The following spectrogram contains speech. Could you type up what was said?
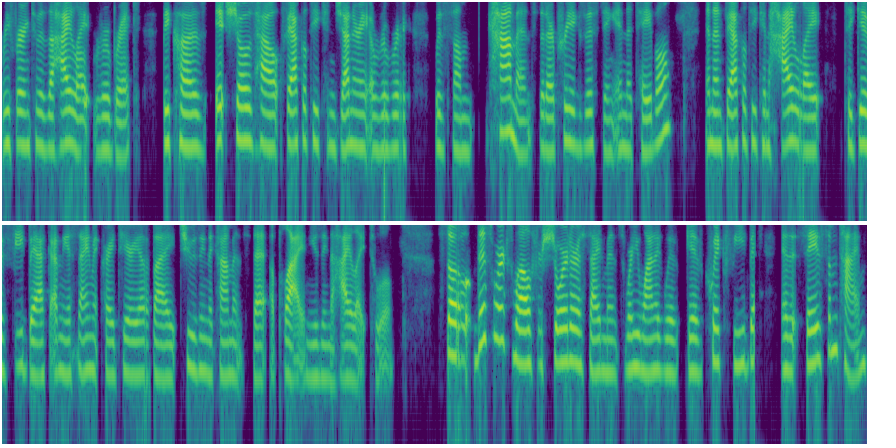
referring to as the highlight rubric because it shows how faculty can generate a rubric with some comments that are pre-existing in the table and then faculty can highlight to give feedback on the assignment criteria by choosing the comments that apply and using the highlight tool. So this works well for shorter assignments where you want to give quick feedback as it saves some time,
